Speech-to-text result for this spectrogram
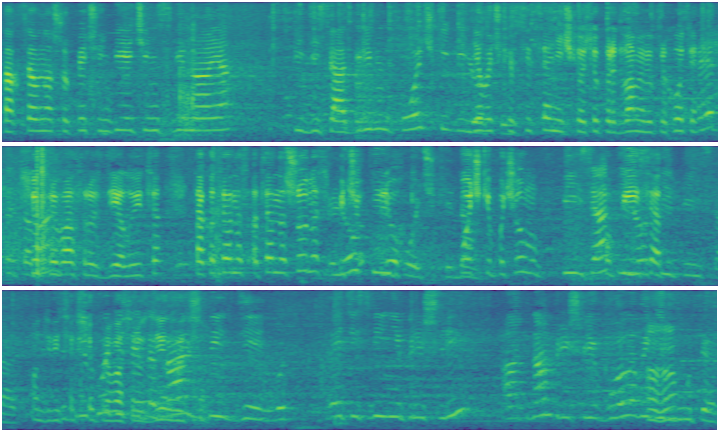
Так, це у нас що, печень. Печень свиная 50 гривен, почки и Дівчатки, легкие. всі ценнички, ось перед вами ви приходите, Це все товар. при вас розділується. Так, оце у нас, а це у нас що у нас? Легкі Льох- почки, да. Почки по чому? 50 По и 50. легкие 50. Он, дивіться, И все при вас приходит это розділується. каждый день. Вот эти свиньи пришли, а к нам пришли головы и бутер.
